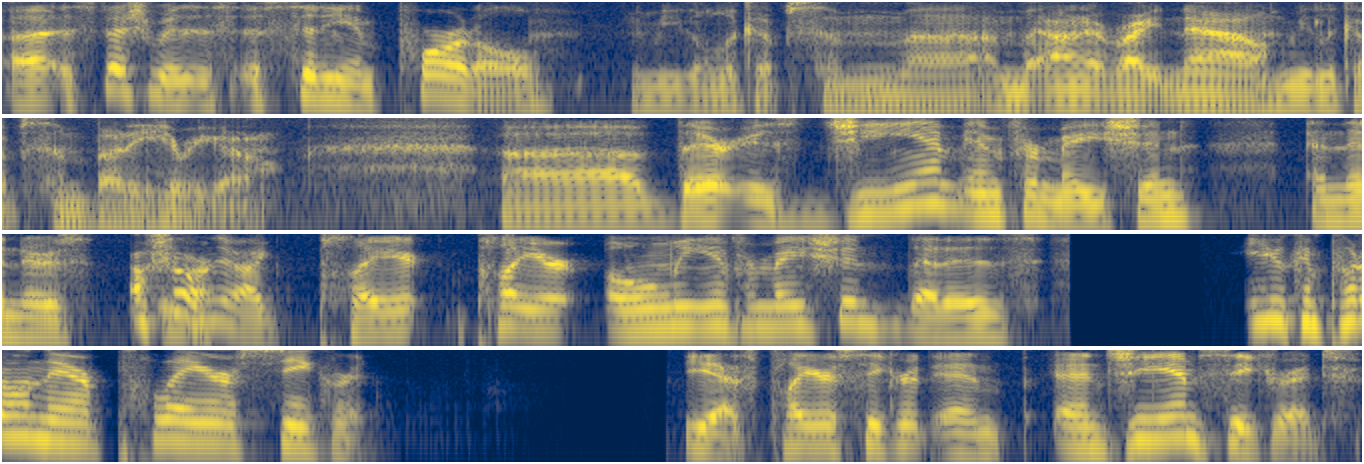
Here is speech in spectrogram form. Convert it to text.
uh, especially with this Obsidian Portal, let me go look up some. Uh, I'm on it right now. Let me look up somebody. Here we go. Uh, there is GM information, and then there's Oh, sure. there like player player only information. That is You can put on there player secret. yes, player secret and and GM secret.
